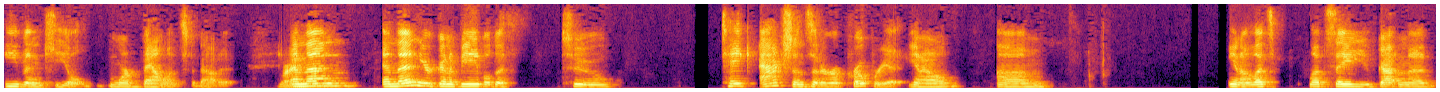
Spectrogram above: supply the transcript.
even keeled, more balanced about it. Right. And then, and then you're going to be able to, to take actions that are appropriate, you know, um, you know, let's let's say you've gotten a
